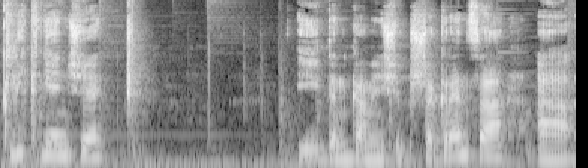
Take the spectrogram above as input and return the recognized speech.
kliknięcie i ten kamień się przekręca, a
